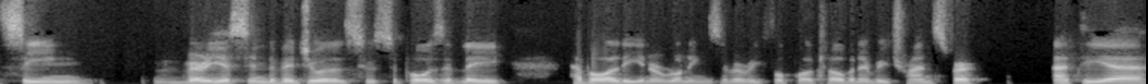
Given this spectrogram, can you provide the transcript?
seeing various individuals who supposedly have all the inner runnings of every football club and every transfer at the uh,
